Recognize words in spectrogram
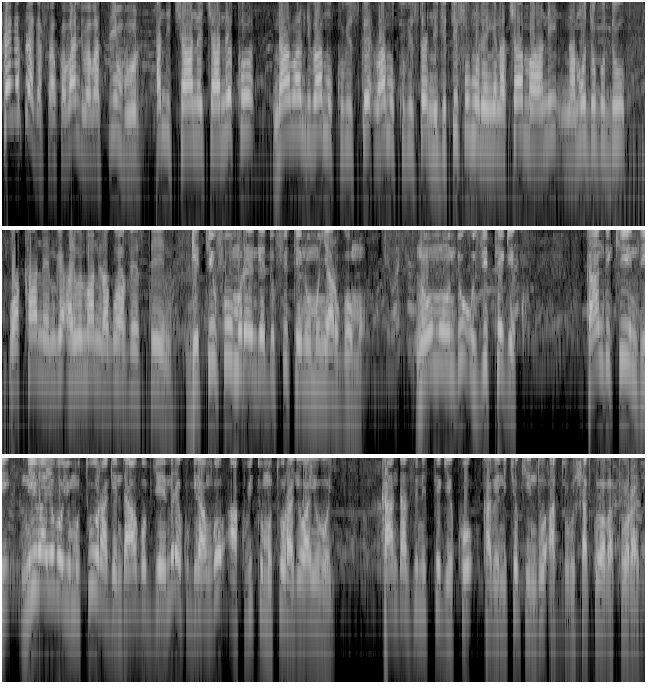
cyangwa se hagashakwa abandi babasimbura. Kandi cyane cyane ko n'abandi bamukubiswe bamukubise ni gitifu w'umurenge na camani na mudugudu wa kanembwe ari we maniraguha vestine. Gitifu w'umurenge dufite ni umunyarugomo ni umuntu uzi itegeko. Kandi ikindi niba ayoboye umuturage ntabwo byemerewe kugira ngo akubite umuturage wayoboye kandi azi n'itegeko kabe ni cyo kintu aturusha twe abaturage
